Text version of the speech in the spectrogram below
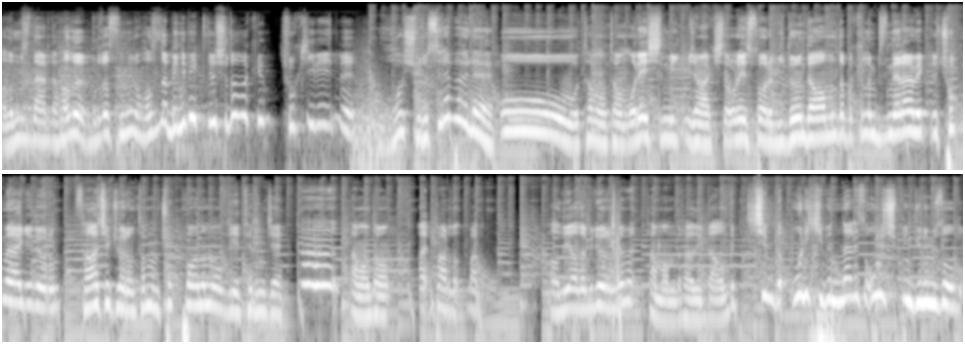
Halımız nerede? Halı buradasın değil mi? Halı da beni bekliyor. Şuna bakın. Çok iyi değil mi? Oha şurası ne böyle? Oo tamam tamam. Oraya şimdi gitmeyeceğim arkadaşlar. Oraya sonra videonun devamında bakalım bizi neler bekliyor. Çok merak ediyorum. Sağa çekiyorum. Tamam çok puanım oldu yeterince. tamam tamam. Ay pardon pardon. Halıyı alabiliyorum değil mi? Tamamdır halıyı da aldık. Şimdi 12 bin neredeyse 13 bin günümüz oldu.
